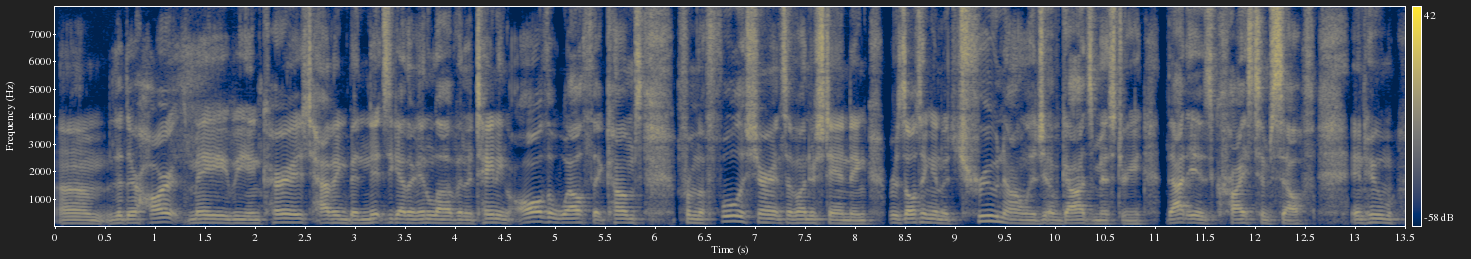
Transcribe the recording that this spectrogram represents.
Um, that their heart may be encouraged, having been knit together in love, and attaining all the wealth that comes from the full assurance of understanding, resulting in a true knowledge of God's mystery, that is Christ Himself, in whom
